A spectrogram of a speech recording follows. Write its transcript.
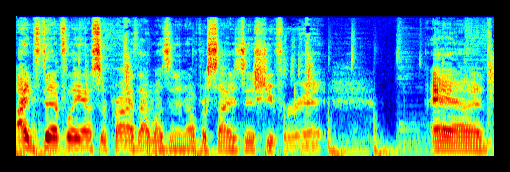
I definitely am surprised that wasn't an oversized issue for it. And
